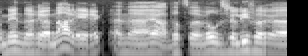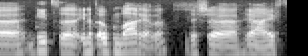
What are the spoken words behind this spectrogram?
minder naar Erik. En ja, dat wilden ze liever niet in het openbaar hebben. Dus ja, heeft,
